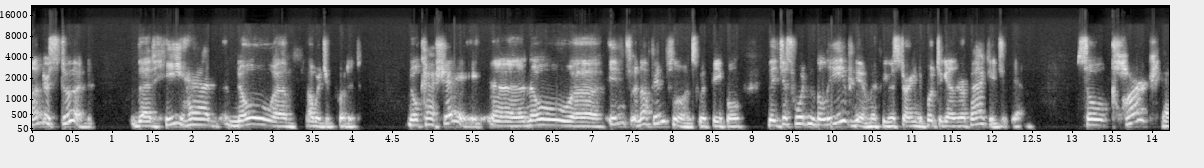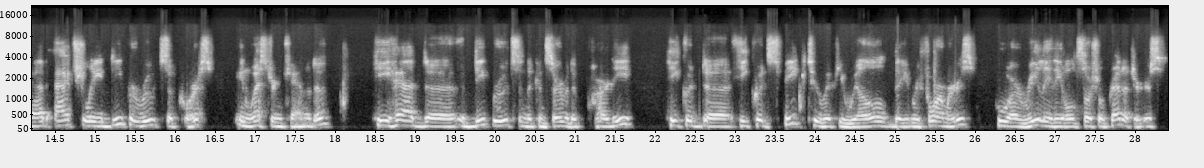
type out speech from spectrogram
understood that he had no, uh, how would you put it, no cachet, uh, no uh, inf- enough influence with people. They just wouldn't believe him if he was starting to put together a package again. So Clark had actually deeper roots, of course, in Western Canada. He had uh, deep roots in the Conservative Party. He could uh, he could speak to, if you will, the reformers who are really the old social creditors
